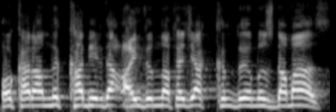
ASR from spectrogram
O karanlık kabirde aydınlatacak kıldığımız namaz.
